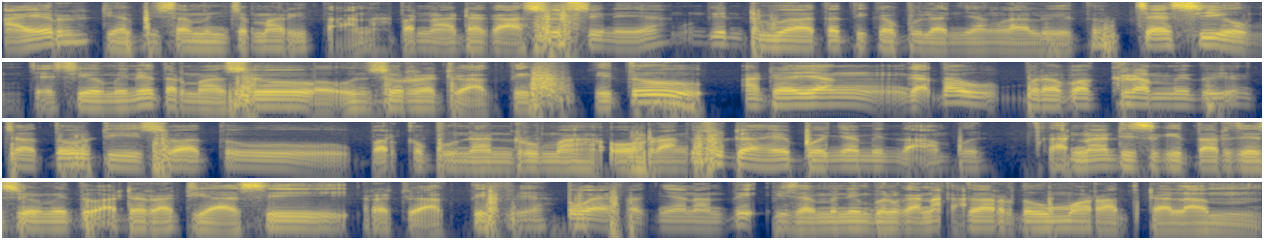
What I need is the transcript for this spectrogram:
air, dia bisa mencemari tanah. Pernah ada kasus ini ya, mungkin dua atau tiga bulan yang lalu itu cesium. Cesium ini termasuk unsur radioaktif. Itu ada yang nggak tahu berapa gram itu yang jatuh di suatu perkebunan rumah orang sudah hebohnya minta ampun karena di sekitar cesium itu ada radiasi radioaktif ya. Itu efeknya nanti bisa menimbulkan kanker, tumor atau dalam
